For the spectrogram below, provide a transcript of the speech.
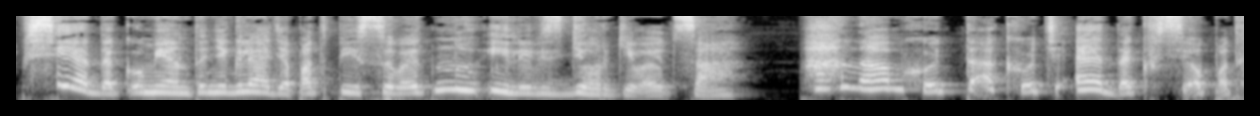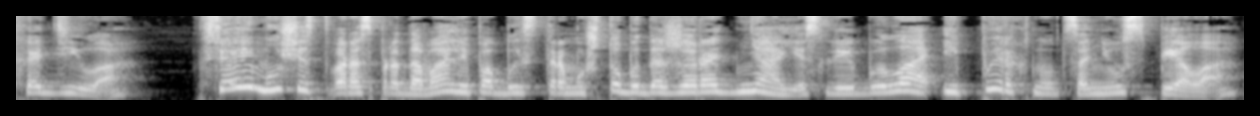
Все документы, не глядя, подписывают, ну или вздергиваются. А нам хоть так, хоть эдак все подходило. Все имущество распродавали по-быстрому, чтобы даже родня, если и была, и пырхнуться не успела.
